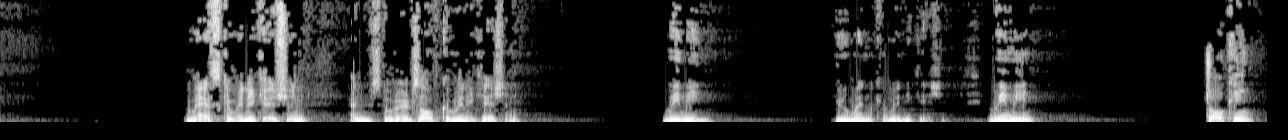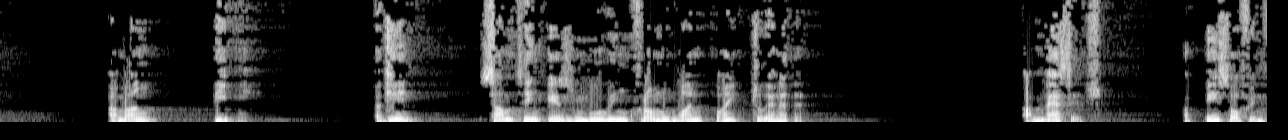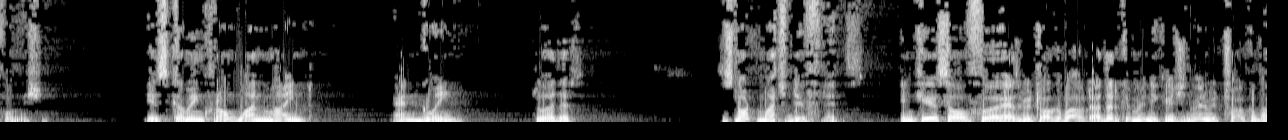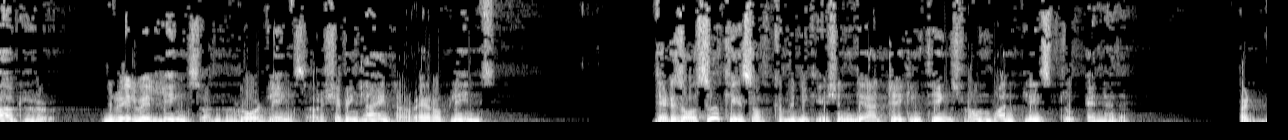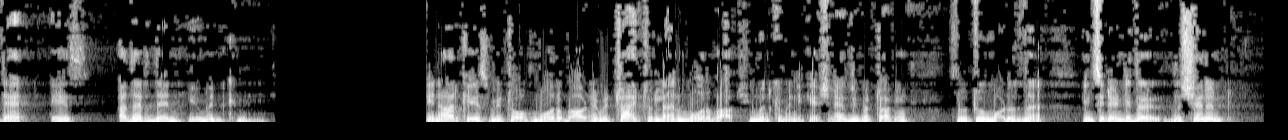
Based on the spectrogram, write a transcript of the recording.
mass communication of communication We mean human communication. We mean talking among people. Again, something is moving from one point to another. A message, a piece of information is coming from one mind and going to others. There's not much difference railway road links shipping line aeroplanes that is also case of communication they are taking things from one place to another but this other than humanics we talk more about we try to learn more about human communication as we are talk through two model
